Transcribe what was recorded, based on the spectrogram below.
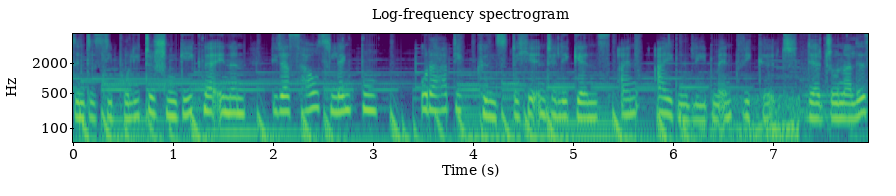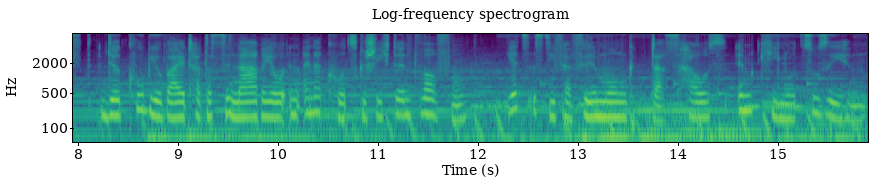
Sind es die politischen Gegnerinnen, die das Haus lenken, oder hat die künstliche Intelligenz ein Eigenleben entwickelt? Der Journalist Dirk Kubioweit hat das Szenario in einer Kurzgeschichte entworfen. Jetzt ist die Verfilmung Das Haus im Kino zu sehen.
